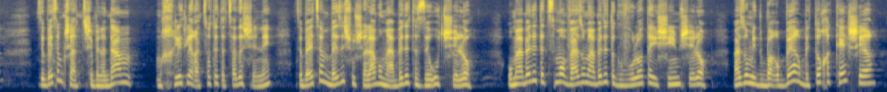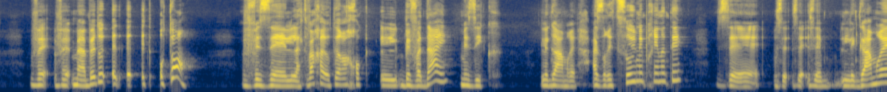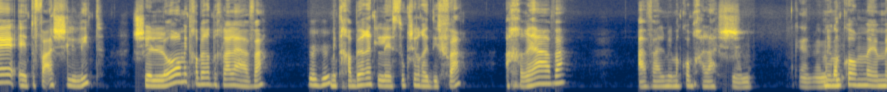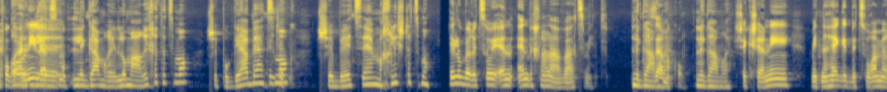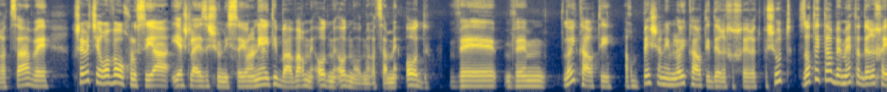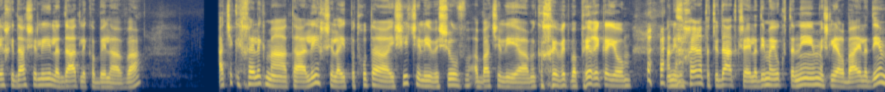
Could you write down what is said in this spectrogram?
זה בעצם כשבן אדם מחליט לרצות את הצד השני, זה בעצם באיזשהו שלב הוא מאבד את הזהות שלו. הוא מאבד את עצמו, ואז הוא מאבד את הגבולות האישיים שלו. ואז הוא מתברבר בתוך הקשר, ו- ומאבד את, את, את אותו. וזה לטווח היותר רחוק בוודאי מזיק לגמרי. אז ריצוי מבחינתי זה, זה, זה, זה לגמרי אה, תופעה שלילית שלא מתחברת בכלל לאהבה. מתחברת לסוג של רדיפה אחרי האהבה, אבל ממקום חלש. כן, ממקום, ממקום אה, פוגעני אה, לעצמו. לגמרי לא מעריך את עצמו, שפוגע בעצמו, בדיוק. שבעצם מחליש את עצמו. כאילו בריצוי אין, אין בכלל אהבה עצמית. לגמרי. זה המקום. לגמרי. שכשאני מתנהגת בצורה מרצה, ואני חושבת שרוב האוכלוסייה יש לה איזשהו ניסיון. אני הייתי בעבר מאוד מאוד מאוד מרצה, מאוד. ו... ולא הכרתי, הרבה שנים לא הכרתי דרך אחרת. פשוט, זאת הייתה באמת הדרך היחידה שלי לדעת לקבל אהבה. עד שכחלק מהתהליך של ההתפתחות האישית שלי, ושוב, הבת שלי המככבת בפרק היום, אני זוכרת, את יודעת, כשהילדים היו קטנים, יש לי ארבעה ילדים,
